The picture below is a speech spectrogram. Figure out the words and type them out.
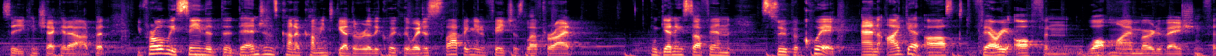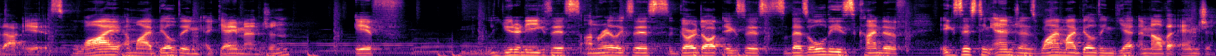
so you can check it out. But you've probably seen that the, the engine's kind of coming together really quickly. We're just slapping in features left, right, we're getting stuff in super quick. And I get asked very often what my motivation for that is. Why am I building a game engine if Unity exists, Unreal exists, Godot exists. There's all these kind of existing engines. Why am I building yet another engine?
